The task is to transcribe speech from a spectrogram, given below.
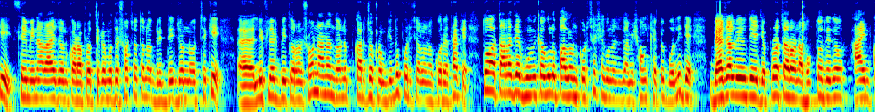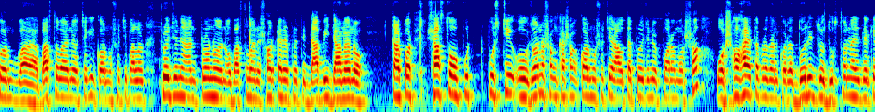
কি সেমিনার আয়োজন করা, প্রত্যেকের মধ্যে সচেতনতা বৃদ্ধির জন্য হচ্ছে কি লিফলেট বিতরণ সহ নানান ধরনের কার্যক্রম কিন্তু পরিচালনা করে থাকে। তো তারা যে ভূমিকাগুলো পালন করছে, সেগুলো যদি আমি সংক্ষেপে বলি যে, ভেজাল বিরোধী এই যে প্রচারণা ভুক্ত আইন কর্ম বাস্তবায়নে হচ্ছে কি, কর্মসূচি পালন, প্রয়োজনীয় আইন প্রণয়ন ও বাস্তবায়নে সরকারের প্রতি দাবি জানানো তারপর স্বাস্থ্য ও পুষ্টি ও জনসংখ্যা কর্মসূচির আওতায় প্রয়োজনীয় পরামর্শ ও সহায়তা প্রদান করা দরিদ্র, দুস্থ নারীদেরকে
